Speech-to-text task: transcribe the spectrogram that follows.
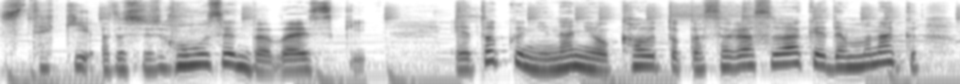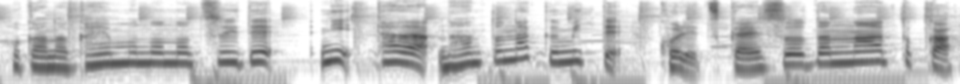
素敵。私ホームセンター大好き。え特に何を買うとか探すわけでもなく他の買い物のついでにただなんとなく見てこれ使えそうだなとか、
